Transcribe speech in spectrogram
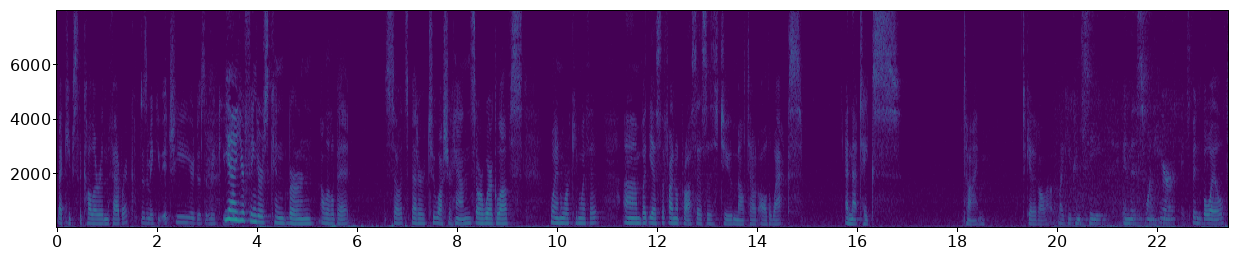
that keeps the color in the fabric. Does it make you itchy, or does it make you? Yeah, your fingers can burn a little bit, so it's better to wash your hands or wear gloves when working with it. Um, but yes, the final process is to melt out all the wax, and that takes time to get it all out. Like you can see in this one here, it's been boiled,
